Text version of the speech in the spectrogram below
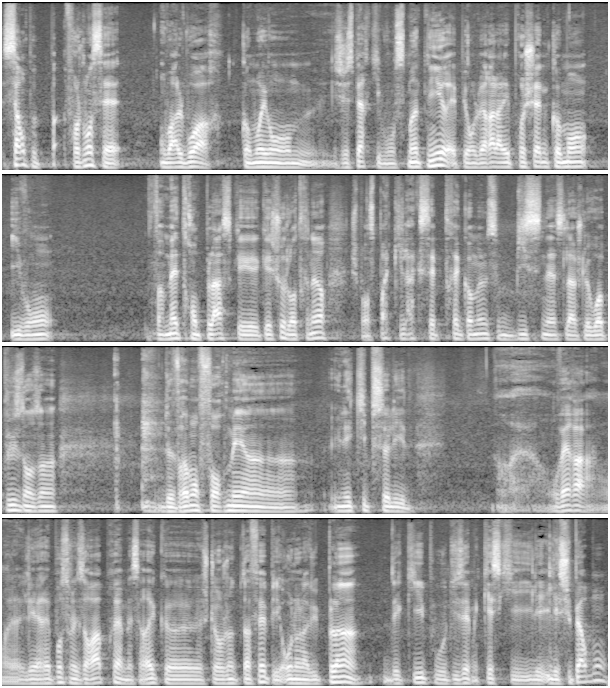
Ça, on peut pas. Franchement, on va le voir. J'espère qu'ils vont se maintenir et puis on le verra l'année prochaine comment ils vont. Enfin, mettre en place quelque chose. L'entraîneur, je pense pas qu'il accepterait quand même ce business-là. Je le vois plus dans un de vraiment former un- une équipe solide. On verra. Les réponses, on les aura après. Mais c'est vrai que je te rejoins tout à fait. Puis on en a vu plein d'équipes où on disait mais qu'est-ce qu'il il est, il est super bon,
